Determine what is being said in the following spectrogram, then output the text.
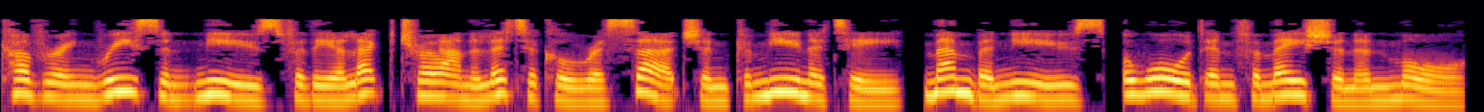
covering recent news for the electroanalytical research and community, member news, award information and more.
